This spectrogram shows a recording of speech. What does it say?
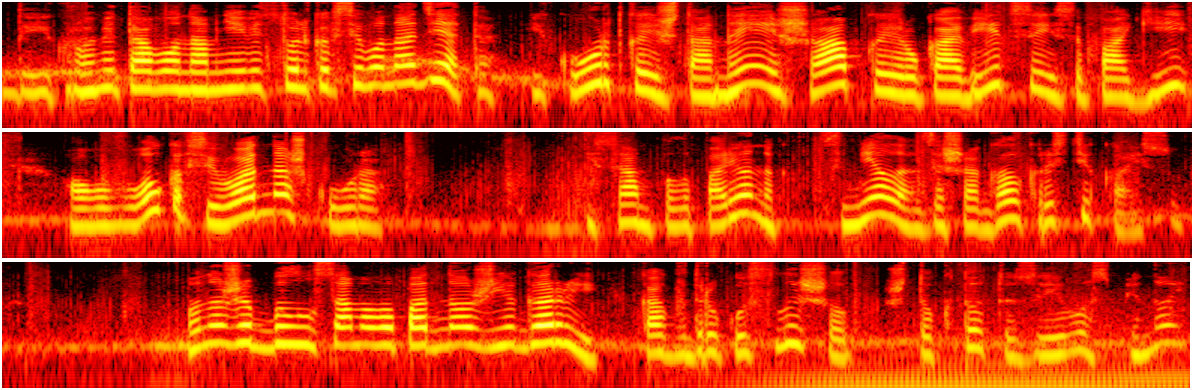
Да и кроме того, на мне ведь столько всего надето. И куртка, и штаны, и шапка, и рукавицы, и сапоги — а у волка всего одна шкура. И сам полопаренок смело зашагал к Растекайсу. Он уже был у самого подножья горы, как вдруг услышал, что кто-то за его спиной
